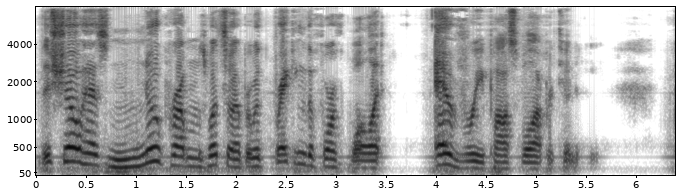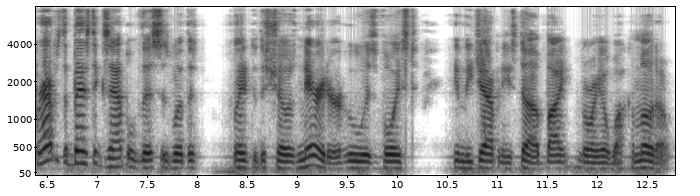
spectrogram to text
this show has no problems whatsoever with breaking the fourth wall at every possible opportunity. Perhaps the best example of this is with related to the show's narrator, who was voiced in the Japanese dub by Norio Wakamoto.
